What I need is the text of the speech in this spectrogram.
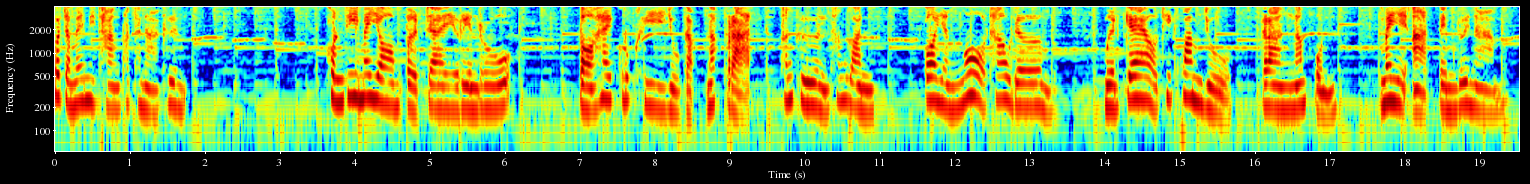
ก็จะไม่มีทางพัฒนาขึ้น คนที่ไม่ยอมเปิดใจเรียนรู้ ต่อให้คลุกคลีอยู่กับนักปราชญ์ทั้งคืนทั้งวัน ก็ยังโง่เท่าเดิม เหมือนแก้วที่คว่ำอยู่กลางน้ำฝนไม่อาจเต็มด้วยน้ำ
